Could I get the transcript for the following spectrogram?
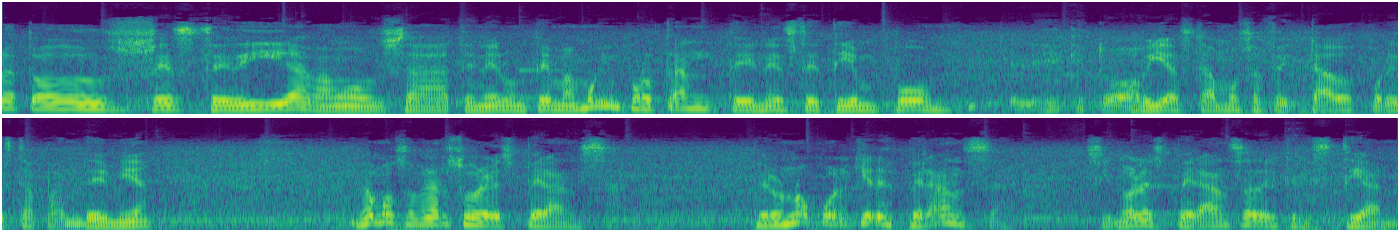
Hola a todos, este día vamos a tener un tema muy importante en este tiempo eh, que todavía estamos afectados por esta pandemia. Vamos a hablar sobre la esperanza, pero no cualquier esperanza, sino la esperanza del cristiano.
